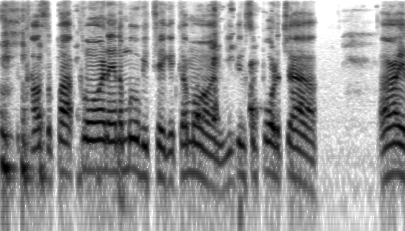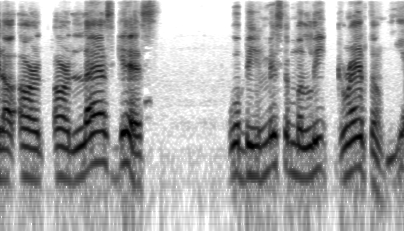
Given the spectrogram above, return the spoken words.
The cost of popcorn and a movie ticket. Come on. You can support a child. All right. Our, our, our last guest will be Mr. Malik Grantham. Yay!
